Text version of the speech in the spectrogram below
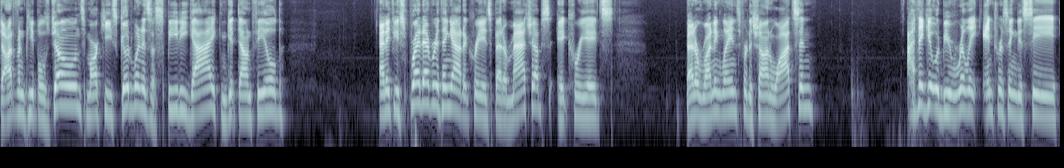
Donovan Peoples Jones, Marquise Goodwin is a speedy guy, can get downfield. And if you spread everything out, it creates better matchups. It creates better running lanes for Deshaun Watson. I think it would be really interesting to see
